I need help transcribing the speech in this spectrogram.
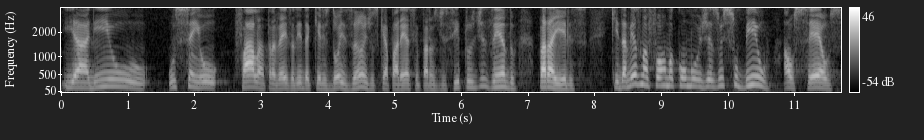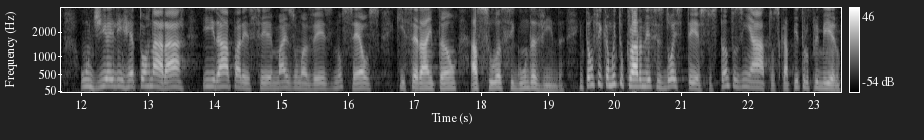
e ali o, o Senhor fala através ali daqueles dois anjos que aparecem para os discípulos, dizendo para eles que da mesma forma como Jesus subiu aos céus, um dia ele retornará e irá aparecer mais uma vez nos céus, que será então a sua segunda vinda. Então fica muito claro nesses dois textos, tanto em Atos, capítulo 1,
